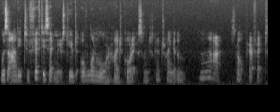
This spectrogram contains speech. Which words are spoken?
was added to 50 centimeters cubed of 1 molar hydrochloric? So I'm just going to try and get them. Ah, it's not perfect.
